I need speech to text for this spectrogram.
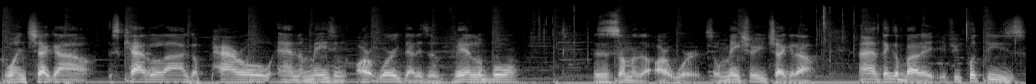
Go and check out this catalog, apparel, and amazing artwork that is available. This is some of the artwork, so make sure you check it out. And think about it, if you put these,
